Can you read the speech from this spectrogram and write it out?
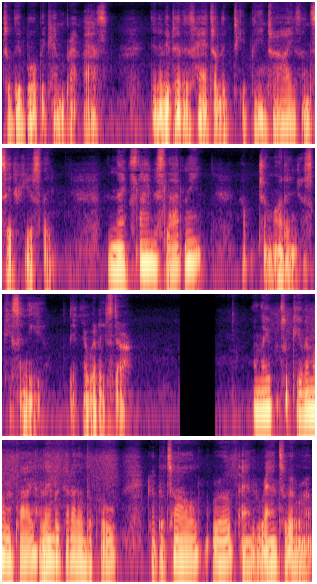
till they both became breathless. Then he lifted his head to look deeply into her eyes and said fiercely, The next time you slap me, I will do more than just kissing you. Then he released her. Unable to give him a reply, Lambo got out of the pool, grabbed a towel, robe, and ran to her room.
